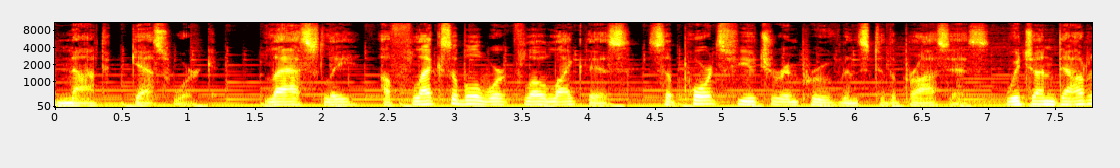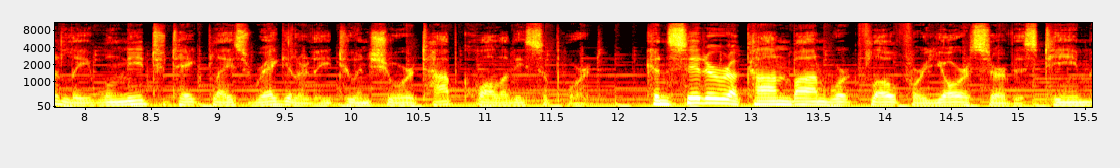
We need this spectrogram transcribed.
not guesswork. Lastly, a flexible workflow like this supports future improvements to the process, which undoubtedly will need to take place regularly to ensure top quality support. Consider a Kanban workflow for your service team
